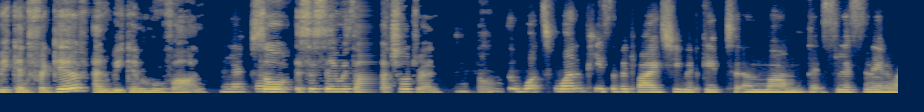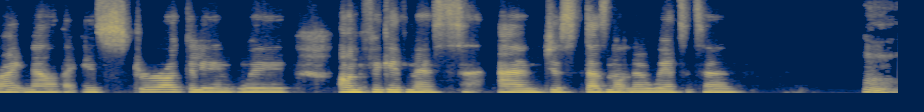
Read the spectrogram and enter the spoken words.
we can forgive and we can move on. So it's the same with our children. So what's one piece of advice you would give to a mom that's listening right now that is struggling with unforgiveness and just does not know where to turn? Hmm.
